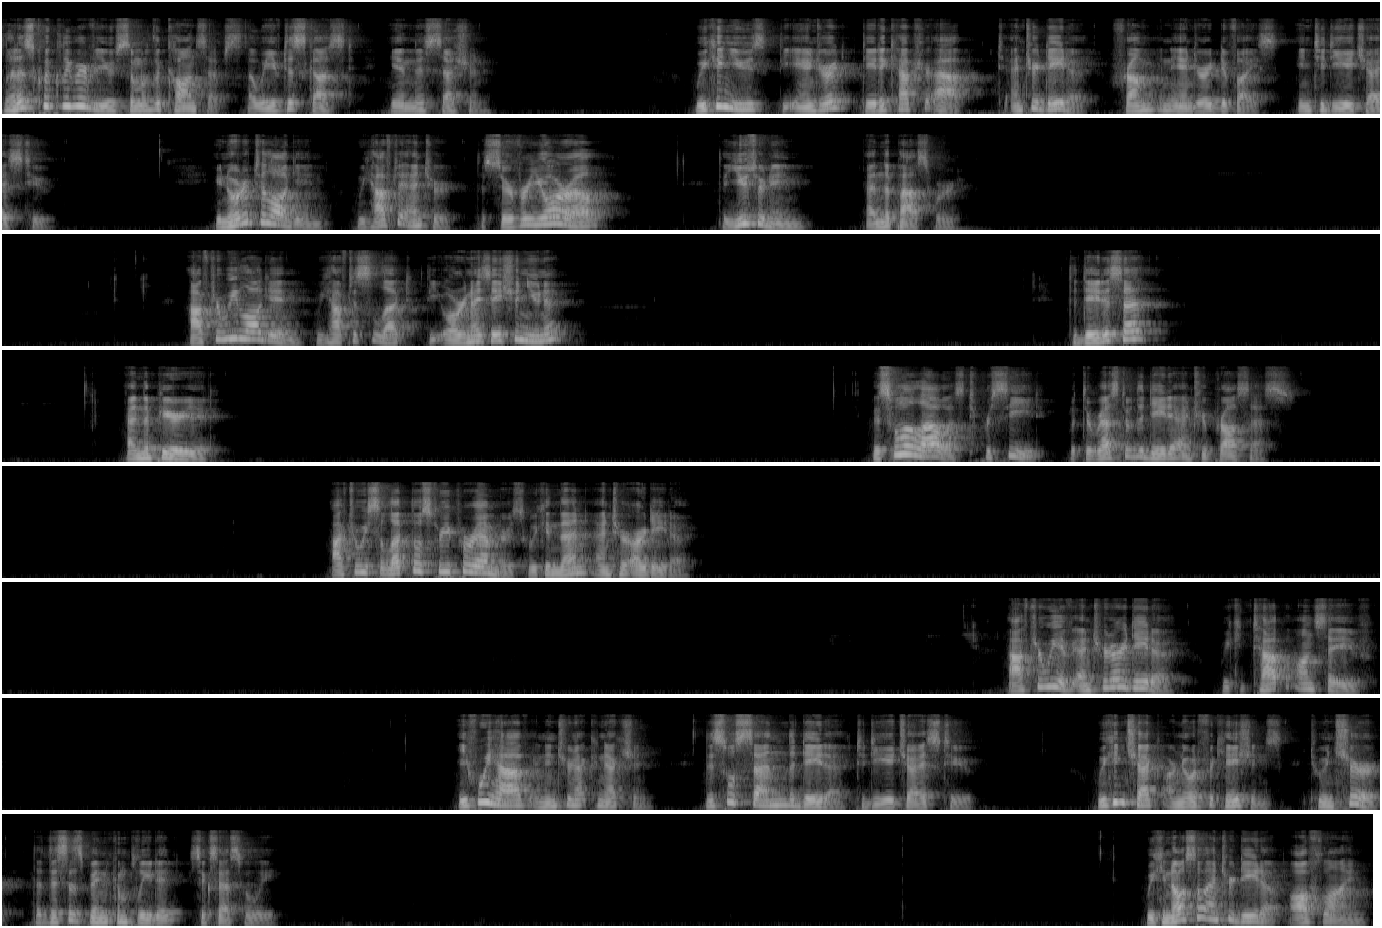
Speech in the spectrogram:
Let us quickly review some of the concepts that we have discussed in this session. We can use the Android Data Capture app to enter data from an Android device into DHIS2. In order to log in, we have to enter the server URL, the username, and the password. After we log in, we have to select the organization unit, the dataset, and the period. This will allow us to proceed with the rest of the data entry process. After we select those three parameters, we can then enter our data. After we have entered our data, we can tap on Save. If we have an internet connection, this will send the data to DHIS2. We can check our notifications to ensure that this has been completed successfully. We can also enter data offline.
